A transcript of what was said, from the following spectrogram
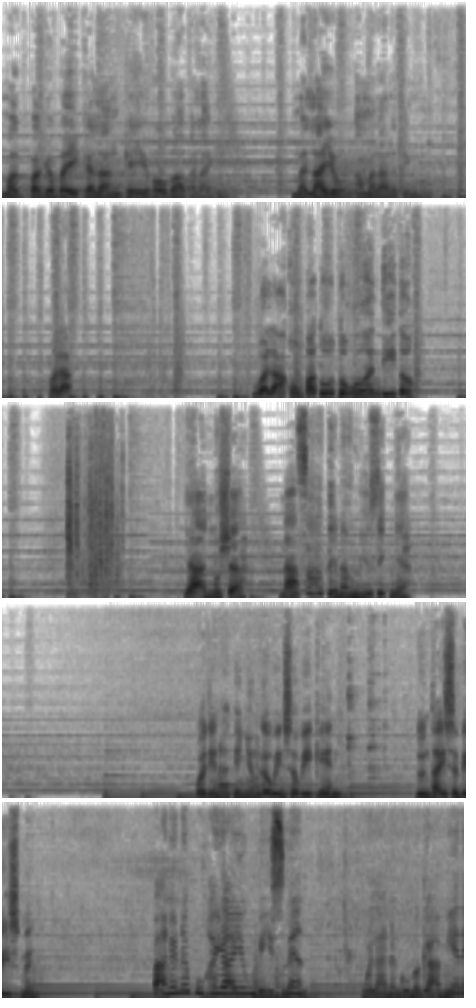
magpagabay ka lang kay Hoba palagi. Malayo ang mararating mo. Wala. Wala akong patutunguhan dito. Yaan mo siya. Nasa atin ang music niya. Pwede natin yung gawin sa weekend. Doon tayo sa basement. Paano na po kaya yung basement? Wala nang gumagamit.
